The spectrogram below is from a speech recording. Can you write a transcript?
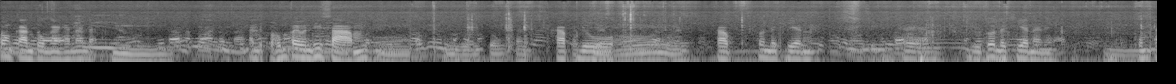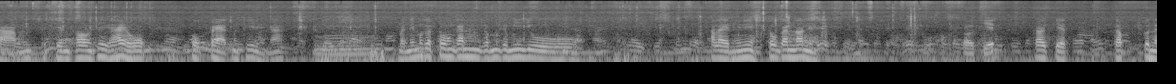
ต้องการตรงกันแค่นั้นแหละอันนี้ผมไปวันที่สามครับอยู่ครับต้นตะเคียนเอออยู่ต้นตะเคียนอันนี้ผมถามตะเคียนทองที่ให้หกหกแปดเมื่อกี้เนี่ยนะวันนี้มันก็ตรงกันกับมันก็มีอยู่ อะไรนี่นี่ตรงกันเนั่นนี่ก็เจ็ด เก้าเจ็ดกับตัวไหน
